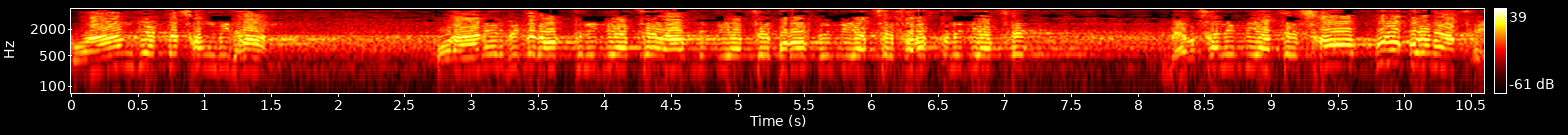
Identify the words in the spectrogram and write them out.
কোরআন যে একটা সংবিধান কোরআনের ভিতরে অর্থনীতি আছে, রাজনীতি আছে, পররাষ্ট্রনীতি আছে, স্বরাষ্ট্রনীতি আছে ব্যবসা নীতি আছে, সবগুলো কোরআনে আছে।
